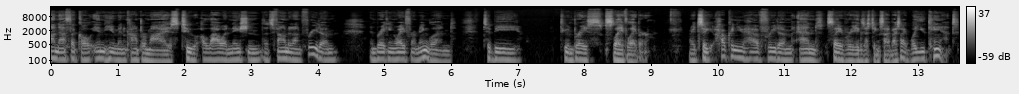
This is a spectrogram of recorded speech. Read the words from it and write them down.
unethical, inhuman compromise to allow a nation that's founded on freedom and breaking away from England to be to embrace slave labor. Right. So how can you have freedom and slavery existing side by side? Well, you can't.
